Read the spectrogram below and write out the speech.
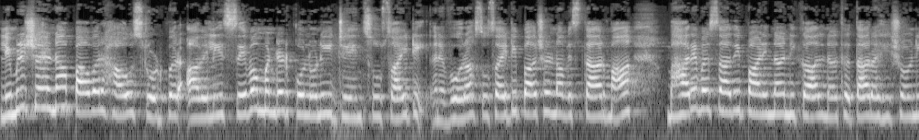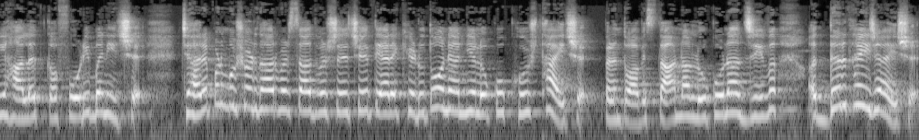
લીંબડી શહેરના પાવર હાઉસ રોડ પર આવેલી સેવા મંડળ કોલોની જૈન સોસાયટી અને વોરા સોસાયટી પાછળના વિસ્તારમાં ભારે વરસાદી પાણીના નિકાલ ન થતા રહીશોની હાલત કફોડી બની છે. જ્યારે પણ મુશળધાર વરસાદ વરસે છે, ત્યારે ખેડૂતો અને અન્ય લોકો ખુશ થાય છે. પરંતુ આ વિસ્તારના લોકોના જીવ અદ્ધર થઈ જાય છે.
